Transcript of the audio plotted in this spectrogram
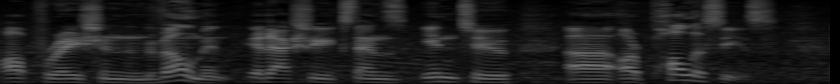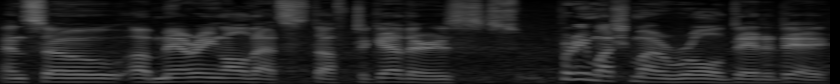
operation and development. It actually extends into uh, our policies. And so uh, marrying all that stuff together is pretty much my role day to day.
